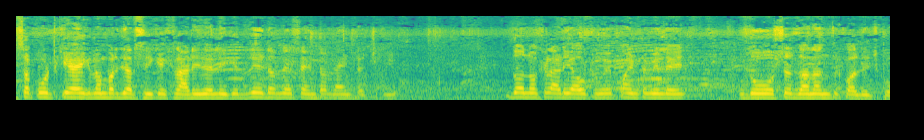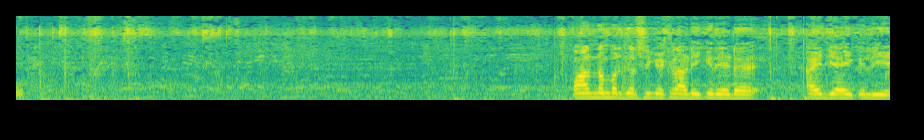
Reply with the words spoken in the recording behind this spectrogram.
सपोर्ट किया, एक नंबर जर्सी के खिलाड़ी ने, लेकिन रेडर ने सेंटर लाइन टच की। दोनों खिलाड़ी आउट हुए पॉइंट मिले दो श्रद्धानंद कॉलेज को। पाँच नंबर जर्सी के खिलाड़ी की रेड है आईजीआई के लिए।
